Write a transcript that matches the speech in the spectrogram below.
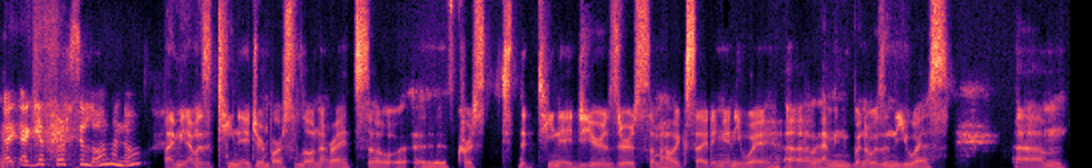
I, I guess Barcelona, no? i mean i was a teenager in barcelona right so uh, of course t- the teenage years are somehow exciting anyway uh, i mean when i was in the us um,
